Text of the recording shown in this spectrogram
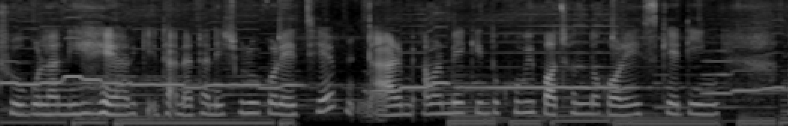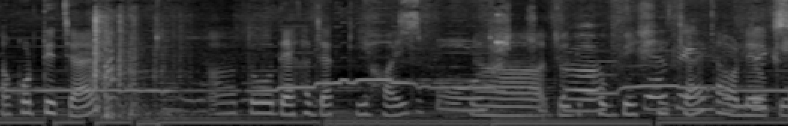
শুগুলা নিয়ে আর কি টানাটানি শুরু করেছে। আর আমার মেয়ে কিন্তু খুবই পছন্দ করে স্কেটিং করতে চায়। তো দেখা যাক কি হয়। যদি খুব বেশি চায় তাহলে ওকে?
